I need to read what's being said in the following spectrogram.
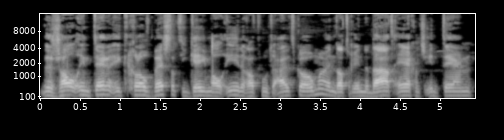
er zal intern... Ik geloof best dat die game al eerder had moeten uitkomen. En dat er inderdaad ergens intern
